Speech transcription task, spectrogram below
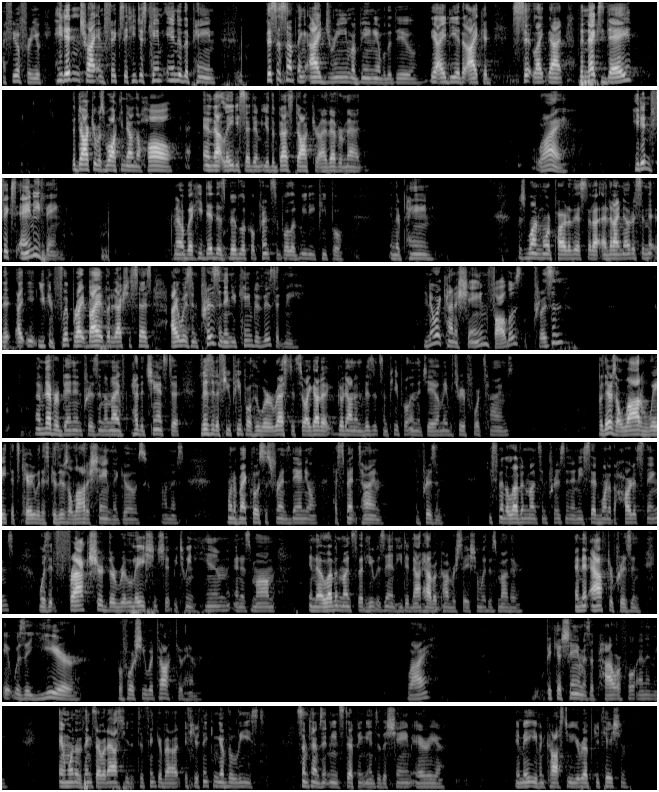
I feel for you. He didn't try and fix it, he just came into the pain. This is something I dream of being able to do. The idea that I could sit like that. The next day, the doctor was walking down the hall, and that lady said to him, You're the best doctor I've ever met. Why? He didn't fix anything. No, but he did this biblical principle of meeting people in their pain. There's one more part of this that I, that I noticed, and that I, you can flip right by it, but it actually says, I was in prison and you came to visit me. You know what kind of shame follows prison? I've never been in prison, and I've had the chance to visit a few people who were arrested, so I got to go down and visit some people in the jail, maybe three or four times. But there's a lot of weight that's carried with this because there's a lot of shame that goes on this. One of my closest friends, Daniel, has spent time in prison. He spent 11 months in prison, and he said one of the hardest things was it fractured the relationship between him and his mom. In the 11 months that he was in, he did not have a conversation with his mother. And then after prison, it was a year before she would talk to him. Why? Because shame is a powerful enemy. And one of the things I would ask you to think about, if you're thinking of the least, sometimes it means stepping into the shame area. It may even cost you your reputation.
